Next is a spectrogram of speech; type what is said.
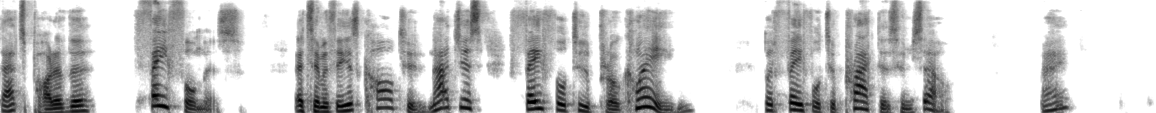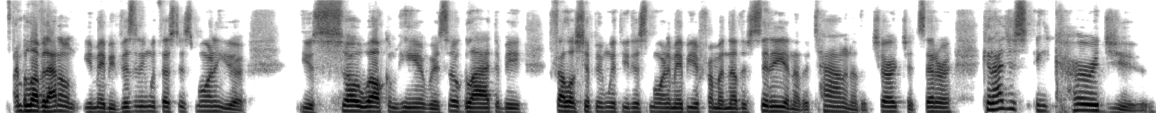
That's part of the faithfulness that Timothy is called to. Not just faithful to proclaim, but faithful to practice himself. Right? And beloved, I don't, you may be visiting with us this morning. You're you're so welcome here. We're so glad to be fellowshipping with you this morning. Maybe you're from another city, another town, another church, etc. Can I just encourage you,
